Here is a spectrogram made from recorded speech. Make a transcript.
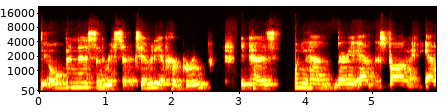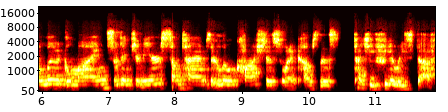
the openness and the receptivity of her group because when you have very strong analytical minds of engineers, sometimes they're a little cautious when it comes to this touchy feely stuff.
